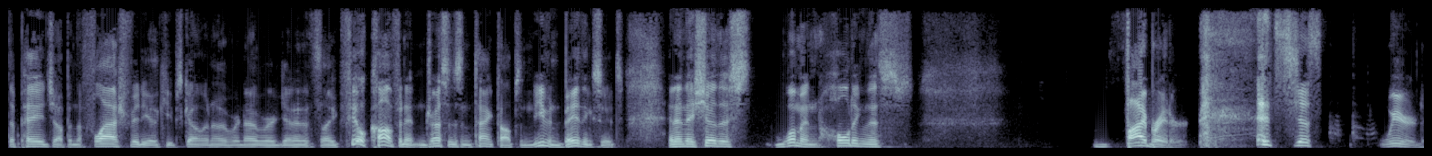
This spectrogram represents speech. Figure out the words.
the page up and the flash video keeps going over and over again and it's like feel confident in dresses and tank tops and even bathing suits and then they show this woman holding this vibrator it's just weird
